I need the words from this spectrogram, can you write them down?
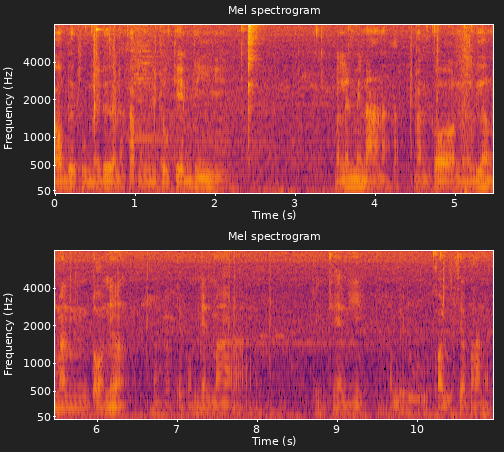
ออฟเดอะทูมไนเดอร์นะครับ มันเป็นตัวเกมที่ มันเล่นไม่นานนะครับ มันก็เนื้อเรื่องมันต่อเนื่องนะครับ แต่ผมเล่นมาถึงแค่นี้นะครับ เดี๋ยวดูขอดูเสื้อผ้าหน่อย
